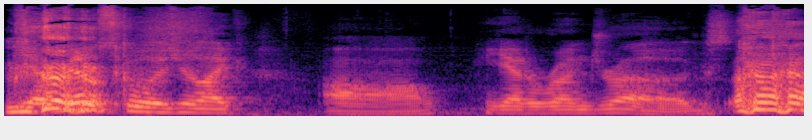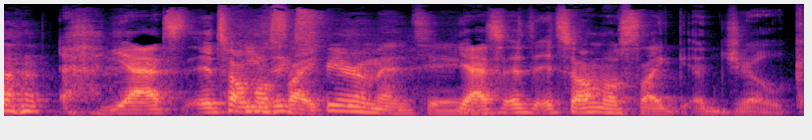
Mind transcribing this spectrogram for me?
Yeah, middle schoolers. You're like, oh, he had to run drugs. yeah, it's it's almost He's like experimenting. yeah, it's it's almost like a joke.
